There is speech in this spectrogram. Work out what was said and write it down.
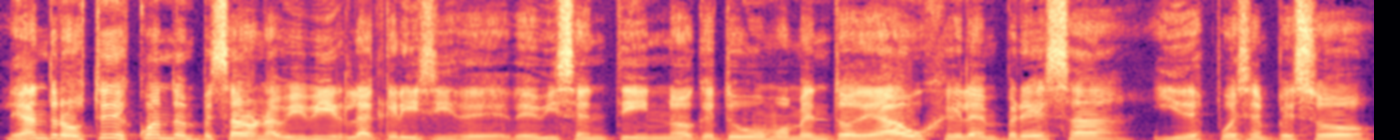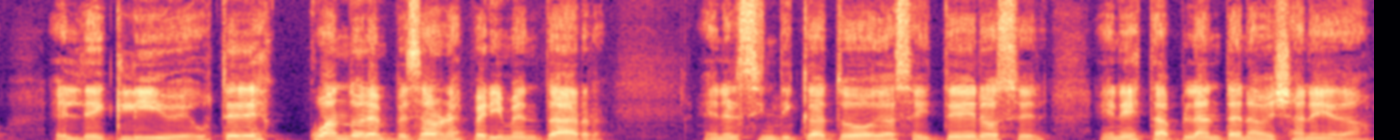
Leandro, ¿ustedes cuándo empezaron a vivir la crisis de, Vicentín, ¿no? que tuvo un momento de auge la empresa y después empezó el declive? ¿Ustedes cuándo la empezaron a experimentar en el sindicato de aceiteros en, esta planta en Avellaneda?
